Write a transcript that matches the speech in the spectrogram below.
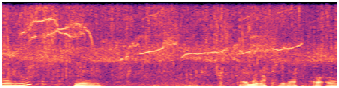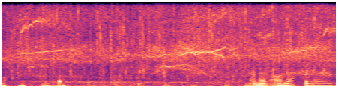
Mhm. Hm. Da immer noch viele. Oh oh, nicht anderen auch noch vielleicht?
